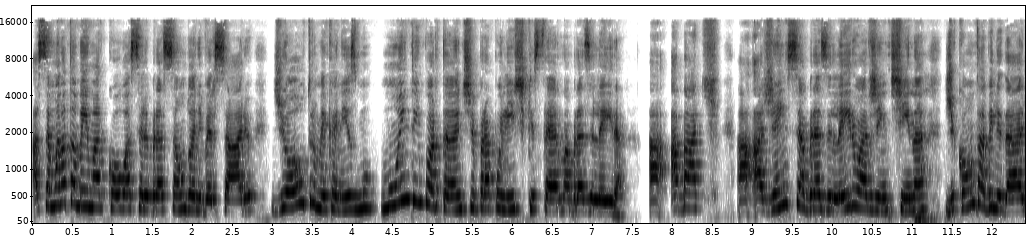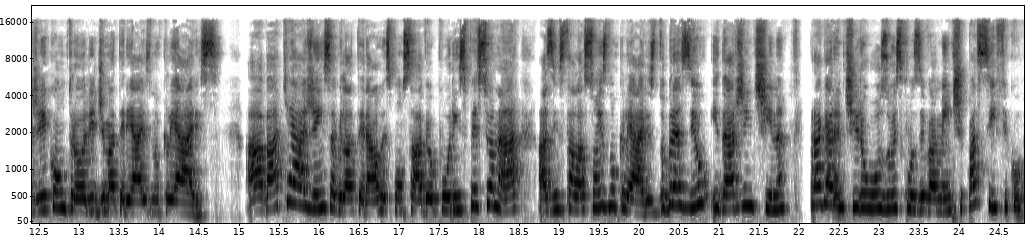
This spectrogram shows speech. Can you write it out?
A semana também marcou a celebração do aniversário de outro mecanismo muito importante para a política externa brasileira, a ABAC, a Agência Brasileiro-Argentina de Contabilidade e Controle de Materiais Nucleares. A ABAC é a agência bilateral responsável por inspecionar as instalações nucleares do Brasil e da Argentina para garantir o uso exclusivamente pacífico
